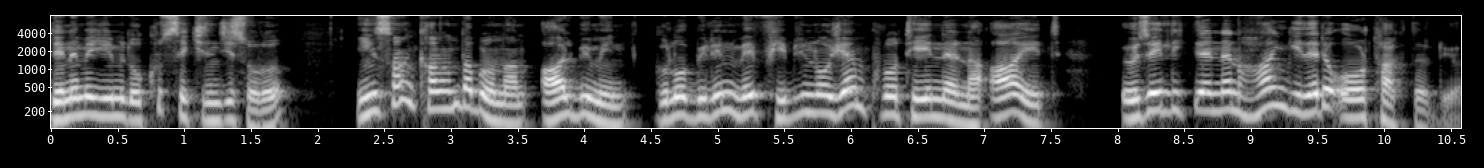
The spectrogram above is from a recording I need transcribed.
Deneme 29 8. soru. İnsan kanında bulunan albümin, globulin ve fibrinojen proteinlerine ait özelliklerinden hangileri ortaktır diyor.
